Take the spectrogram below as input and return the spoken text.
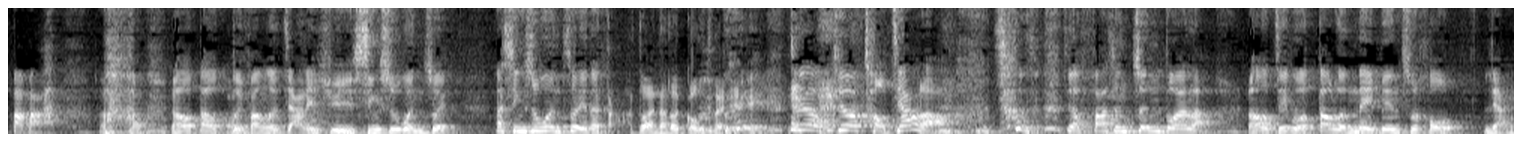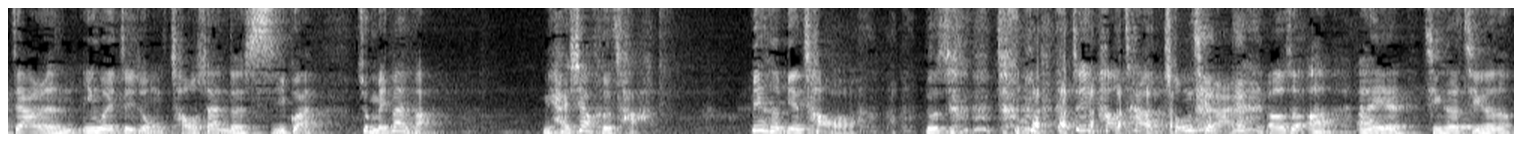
爸爸，然后到对方的家里去兴师问罪。那兴师问罪，那打断他的狗腿，对，就要就要吵架了，就就要发生争端了。然后结果到了那边之后，两家人因为这种潮汕的习惯，就没办法，你还是要喝茶，边喝边吵。就是这一泡茶冲起来，然后说啊，哎呀，请喝，请喝。说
